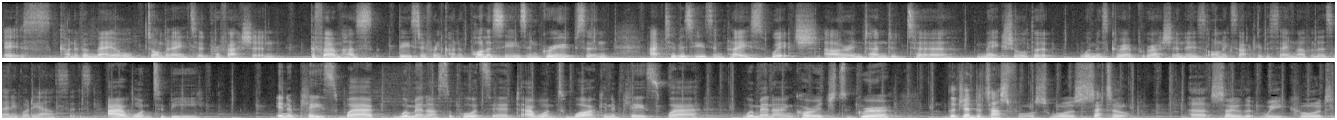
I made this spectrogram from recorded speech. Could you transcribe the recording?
it's kind of a male-dominated profession. The firm has these different kind of policies and groups and activities in place which are intended to make sure that women's career progression is on exactly the same level as anybody else's. I want to be in a place where women are supported. I want to work in a place where women are encouraged to grow. The Gender Task Force was set up uh, so that we could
